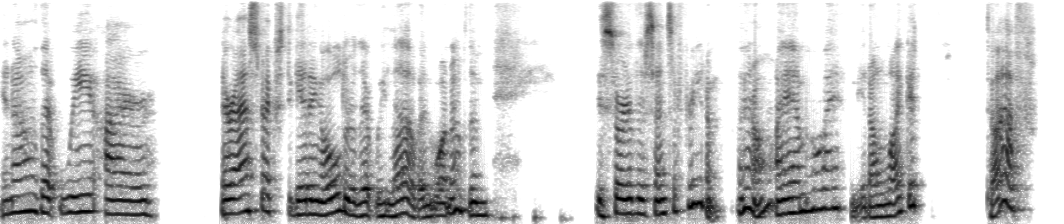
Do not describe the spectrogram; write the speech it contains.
You know, that we are, there are aspects to getting older that we love. And one of them is sort of the sense of freedom. You know, I am who I am. You don't like it? Tough.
